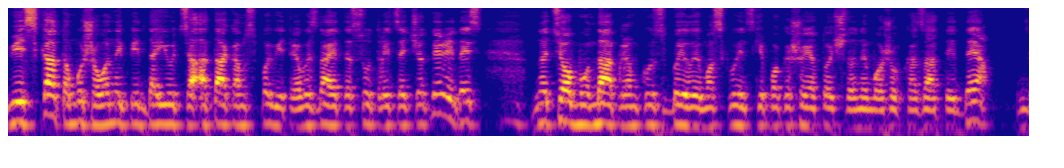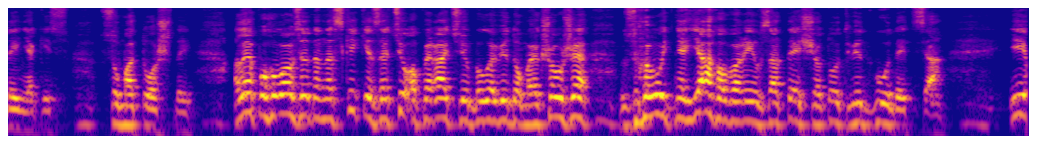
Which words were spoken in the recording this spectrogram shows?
війська, тому що вони піддаються атакам з повітря. Ви знаєте, Су-34 десь на цьому напрямку збили москвинські, поки що я точно не можу вказати, де. День якийсь суматошний. Але я поговорив за те, наскільки за цю операцію було відомо. Якщо вже з грудня я говорив за те, що тут відбудеться, і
